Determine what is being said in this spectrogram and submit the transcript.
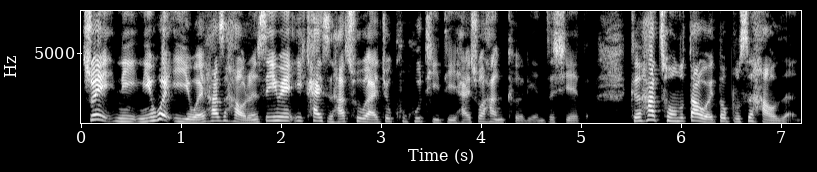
所以你你会以为他是好人，是因为一开始他出来就哭哭啼啼，还说他很可怜这些的。可是他从头到尾都不是好人。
